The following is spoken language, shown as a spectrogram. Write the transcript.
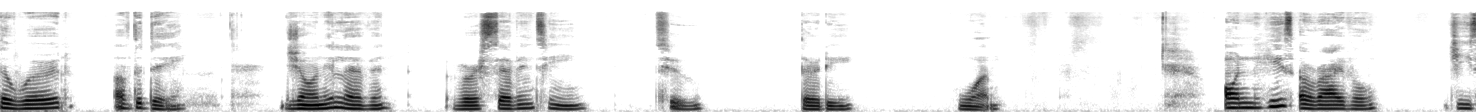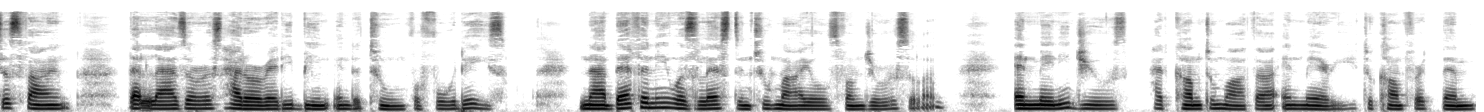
The word of the day, John 11, verse 17 to 31. On his arrival, Jesus found that Lazarus had already been in the tomb for four days. Now Bethany was less than two miles from Jerusalem, and many Jews had come to Martha and Mary to comfort them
